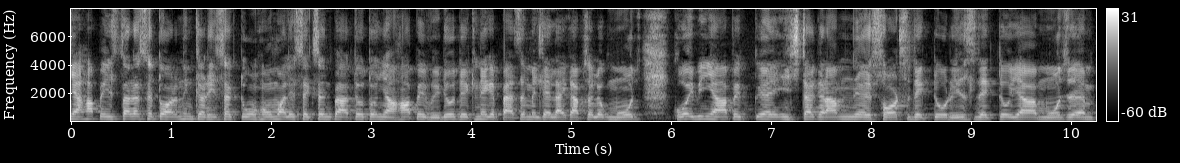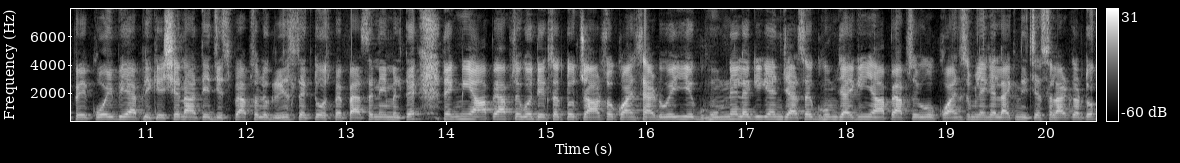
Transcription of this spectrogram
यहाँ पे इस तरह से तो अर्निंग कर ही सकते हो होम वाले सेक्शन पे आते हो तो यहाँ पे वीडियो देखने के पैसे मिलते हैं। लाइक आप सब लोग मोज, कोई भी यहाँ पे इंस्टाग्राम शॉर्ट्स देखते हो रील्स देखते हो या मोज पे कोई भी एप्लीकेशन आती है जिसपे आप सब लोग रील्स देखते हो, उस पर पैसे नहीं मिलते। लेकिन यहाँ पे आप सबको देख सकते हो, चार सौ कॉइन्स ऐड हुए, ये घूमने लगी एंड जैसे घूम जाएगी, यहाँ पे आप सभी को कॉइन्स मिलेंगे लाइक नीचे स्लाइड कर दो।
